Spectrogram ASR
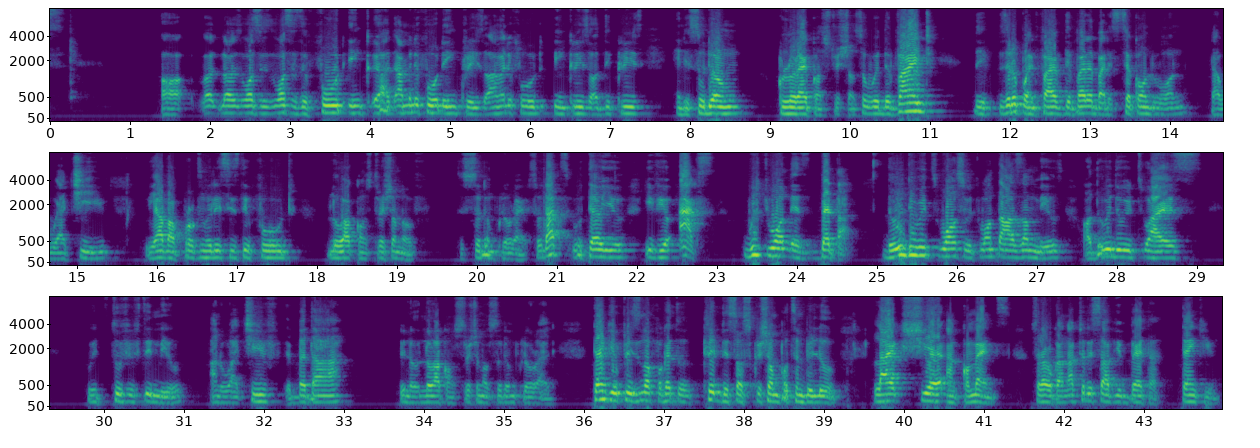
or what, is, what is the food, inc uh, how many food increase, or how many food increase or decrease in the sodium chloride concentration. So we divide the 0.5 divided by the second one that we achieve, we have approximately 60 fold lower concentration of the sodium chloride. So that will tell you if you ask which one is better. Do we do it once with 1000 mils or do we do it twice with 250 mil and we achieve a better, you know, lower concentration of sodium chloride. Thank you. Please do not forget to click the subscription button below. Like, share and comment so that we can actually serve you better. Thank you.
